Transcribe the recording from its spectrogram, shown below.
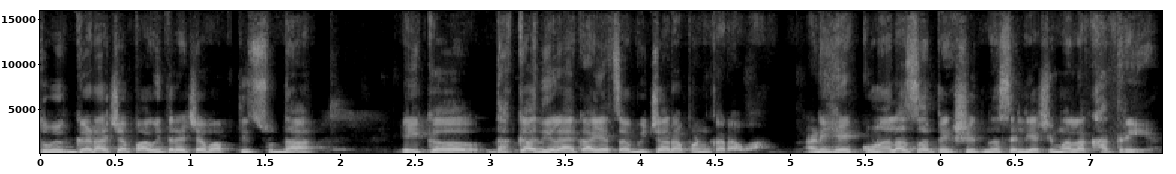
तुम्ही गडाच्या पावित्र्याच्या बाबतीत सुद्धा एक धक्का दिलाय का? याचा विचार आपण करावा. आणि हे कोणालाच अपेक्षित नसेल याची मला खात्री आहे.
